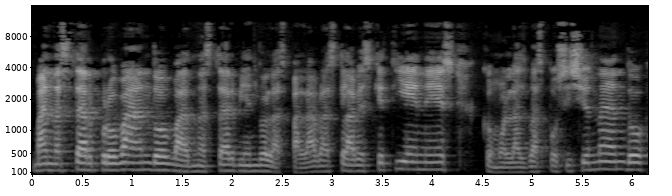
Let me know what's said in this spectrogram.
van a estar probando, van a estar viendo las palabras claves que tienes, cómo las vas posicionando,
